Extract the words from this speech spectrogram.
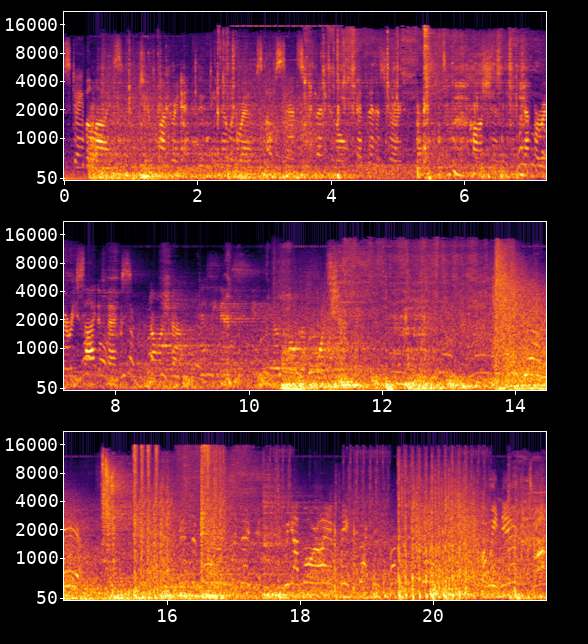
Stabilize. 250 milligrams of sensu fentanyl administered. Caution. Temporary side effects. Nausea, dizziness. We got more IMC structures Are we near the drop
